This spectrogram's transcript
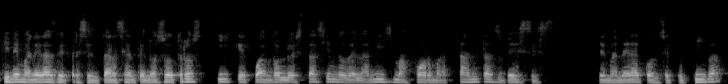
tiene maneras de presentarse ante nosotros y que cuando lo está haciendo de la misma forma tantas veces de manera consecutiva,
